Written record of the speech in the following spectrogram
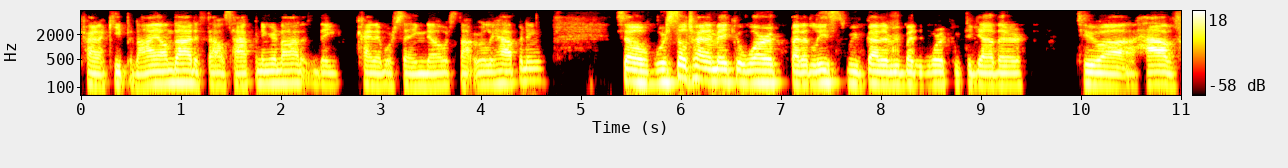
trying to keep an eye on that if that was happening or not. They kind of were saying no it's not really happening. So we're still trying to make it work but at least we've got everybody working together to uh, have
